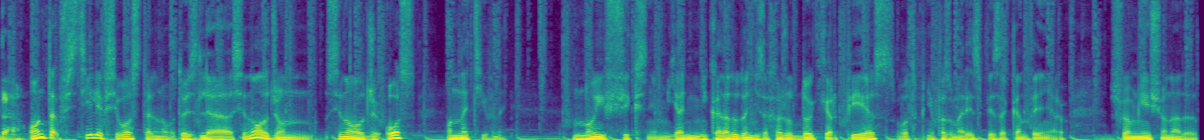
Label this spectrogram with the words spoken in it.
да. да. Он в стиле всего остального. То есть для Synology, он, Synology OS, он нативный. Ну и фиг с ним. Я никогда туда не захожу. Докер, PS, вот мне посмотреть список контейнеров. Что мне еще надо?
